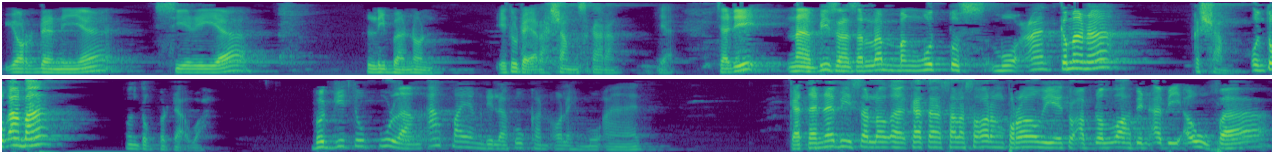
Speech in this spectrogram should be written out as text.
Yordania, Syria, Libanon. Itu daerah Syam sekarang. Ya. Jadi Nabi SAW mengutus Mu'ad ke mana? Ke Syam. Untuk apa? Untuk berdakwah. Begitu pulang, apa yang dilakukan oleh Mu'ad? Kata Nabi kata salah seorang perawi yaitu Abdullah bin Abi Aufa,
